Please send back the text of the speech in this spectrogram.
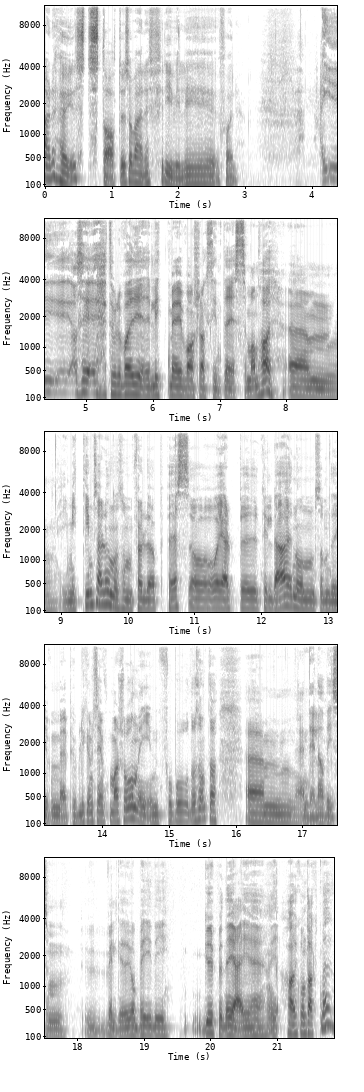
er det høyest status å være frivillig for? Nei, altså jeg tror det varierer litt med hva slags interesse man har. Um, I mitt team så er det noen som følger opp press og, og hjelper til der. Noen som driver med publikumsinformasjon i infobord og sånt. Og, um, en del av de som velger å jobbe i de gruppene jeg eh, har kontakt med,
